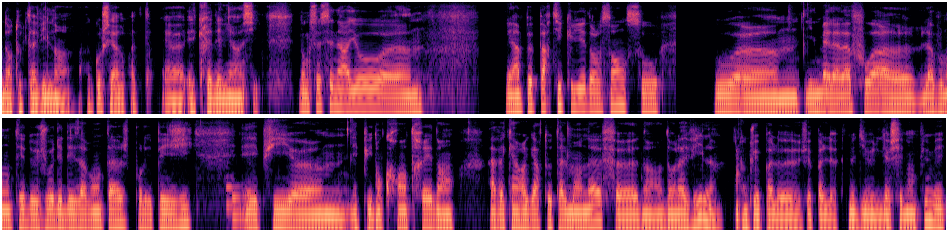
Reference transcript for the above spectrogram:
dans toute la ville, à gauche et à droite, euh, et créer des liens ainsi. Donc ce scénario euh, est un peu particulier dans le sens où où euh, il mêle à la fois euh, la volonté de jouer des désavantages pour les PJ et puis euh, et puis donc rentrer dans avec un regard totalement neuf dans, dans, la ville. Donc je vais pas le je vais pas le, le divulgacher non plus, mais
